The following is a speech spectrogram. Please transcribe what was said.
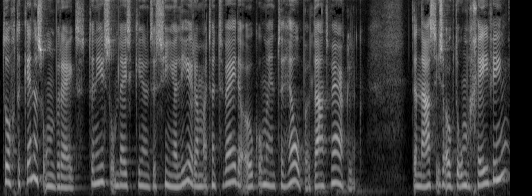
toch de kennis ontbreekt. Ten eerste om deze kinderen te signaleren, maar ten tweede ook om hen te helpen, daadwerkelijk. Daarnaast is ook de omgeving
